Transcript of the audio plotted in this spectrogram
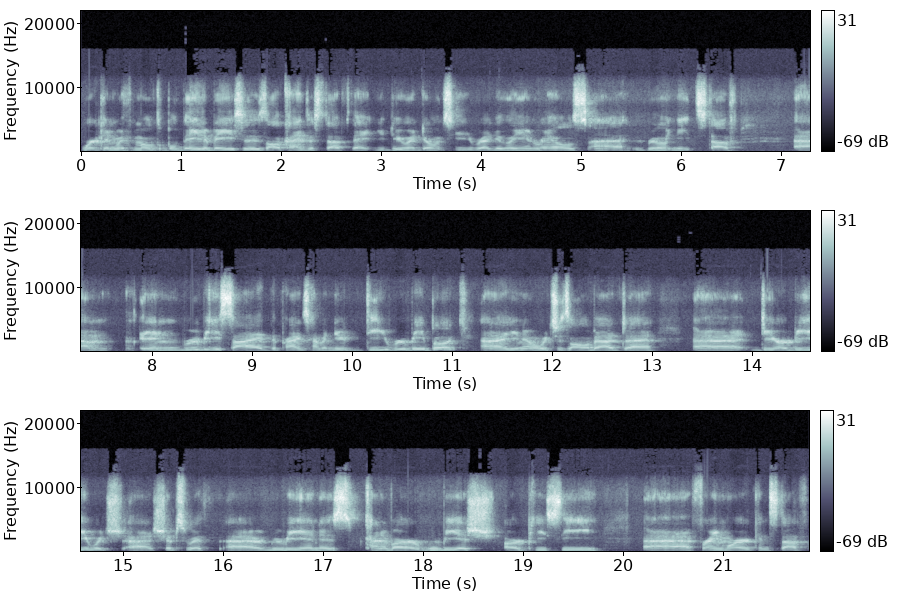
working with multiple databases, all kinds of stuff that you do and don't see regularly in Rails. Uh, really neat stuff. Um, in Ruby side, the Prags have a new DRuby book, uh, you know, which is all about uh, uh DRB, which uh, ships with uh, Ruby and is kind of our Ruby-ish RPC framework and stuff.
